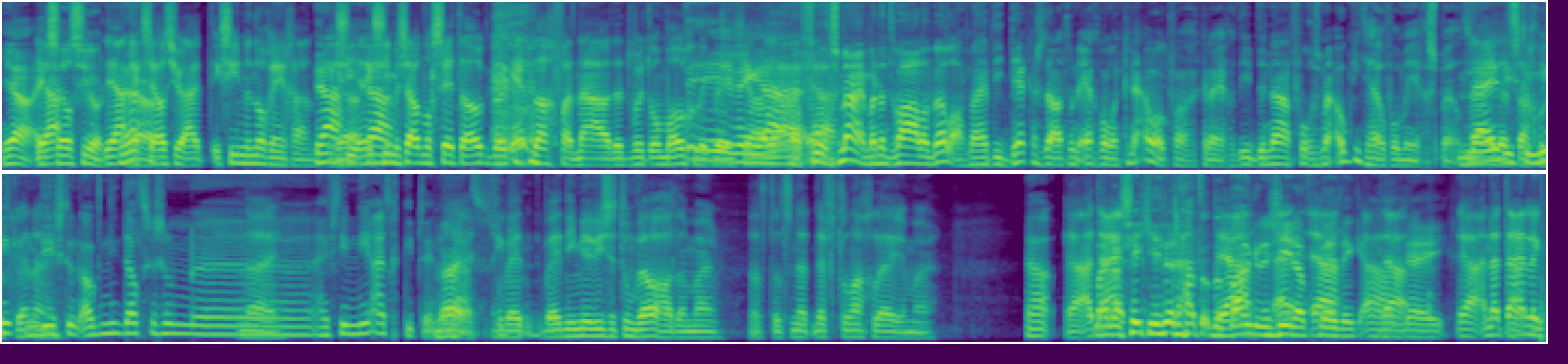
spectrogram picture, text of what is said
Ja, Excelsior. Ja, Ja. Excelsior uit. Ik zie hem er nog in gaan. Ja, ik, zie, en ik zie mezelf nog zitten ook. Dat ik echt dacht van, nou, dat wordt onmogelijk, weet je. volgens mij, maar dat dwalen wel af. Maar heeft die Dekkers daar toen echt wel een knauw ook van gekregen? Die heeft daarna volgens mij ook niet heel veel meer gespeeld. Nee, Nee, dat die, is goed niet, kunnen. die is toen ook niet dat seizoen, eh, Nee. heeft hij hem niet uitgekiept Nee. inderdaad. Ik weet, ik weet niet meer wie ze toen wel hadden, maar dat, dat is net even te lang geleden. Maar, Ja. ja, Maar dan zit je inderdaad op de Ja, bank en dan zie je dat ja, en denk ah ja. nee. Ja, en uiteindelijk,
